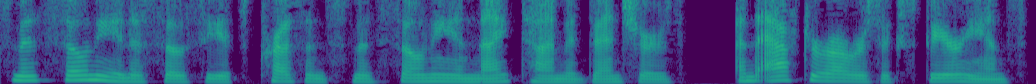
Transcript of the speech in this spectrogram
Smithsonian Associates presents Smithsonian Nighttime Adventures, an after hours experience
